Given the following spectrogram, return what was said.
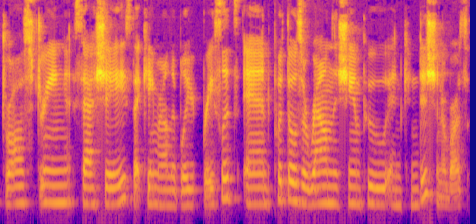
drawstring sachets that came around the bracelets and put those around the shampoo and conditioner bars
